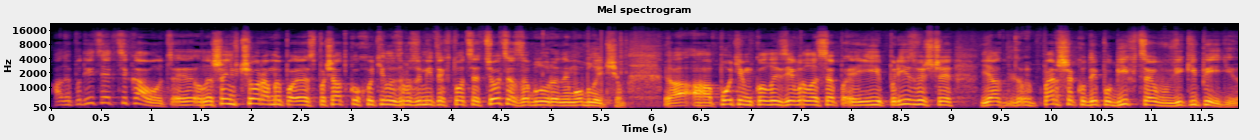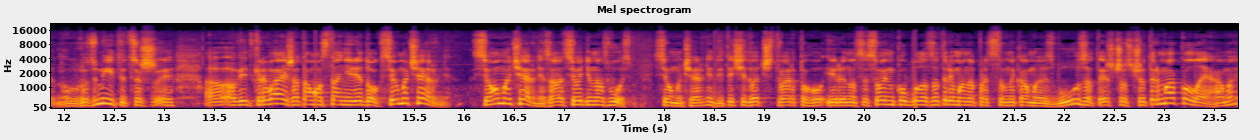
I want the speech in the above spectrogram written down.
Але подивіться, як цікаво. Е, Лишень вчора ми е, спочатку хотіли зрозуміти, хто ця цьоця з заблуреним обличчям. А, потім, коли з'явилося її прізвище, я е, перше, куди побіг, це в Вікіпедію. Ну розумієте, це ж відкриваєш, а там останній рядок. 7 червня. 7 червня. Зараз сьогодні в нас 8. 7 червня 2024-го Ірина Сисоєнко була затримана представниками СБУ за те, що з чотирма колегами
